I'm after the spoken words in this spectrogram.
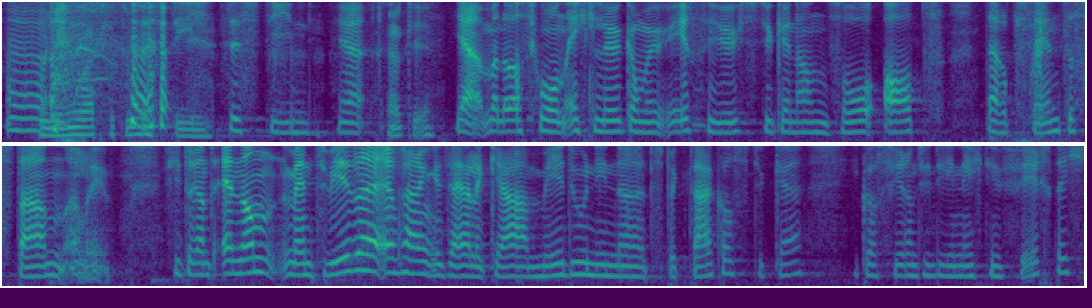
Eh, Hoe jong werd je toen? 16. 16, ja. Oké. Ja, maar dat was gewoon echt leuk om je eerste jeugdstuk en dan zo oud daar op zijn te staan. Allee, schitterend. En dan mijn tweede ervaring is eigenlijk ja, meedoen in eh, het spektakelstuk. Hè. Ik was 24 in 1940.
